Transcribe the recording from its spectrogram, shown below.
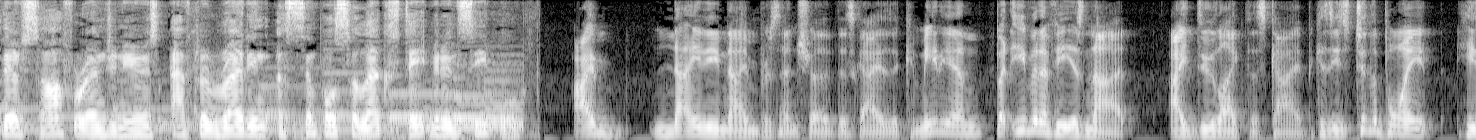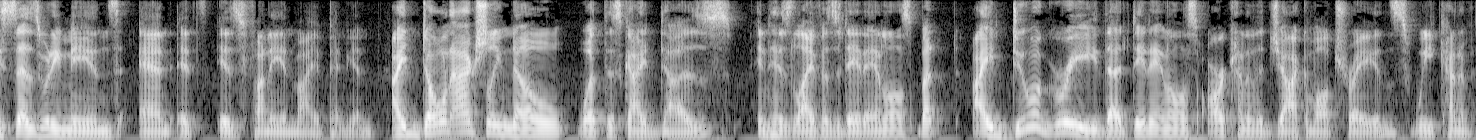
they're software engineers after writing a simple select statement in SQL. I'm 99% sure that this guy is a comedian, but even if he is not, I do like this guy because he's to the point, he says what he means, and it is funny in my opinion. I don't actually know what this guy does in his life as a data analyst, but I do agree that data analysts are kind of the jack of all trades. We kind of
